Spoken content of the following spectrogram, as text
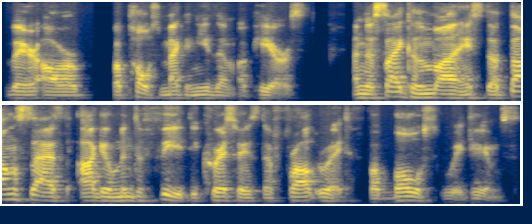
where our proposed mechanism appears. And the second one is the downsized argument fee decreases the fraud rate for both regimes.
